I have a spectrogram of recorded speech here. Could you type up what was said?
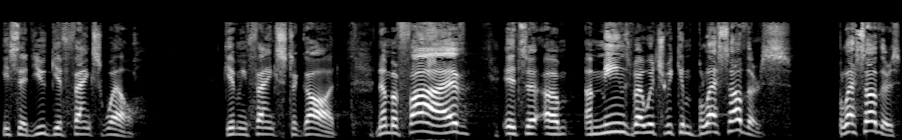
he said, You give thanks well, giving thanks to God. Number five, it's a, a, a means by which we can bless others. Bless others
